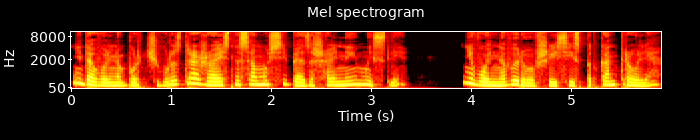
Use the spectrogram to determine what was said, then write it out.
Недовольно бурчу, раздражаясь на саму себя за шальные мысли, невольно вырвавшиеся из-под контроля.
